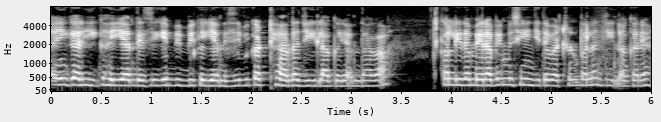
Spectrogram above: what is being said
ਐਂ ਕਰੀ ਕਹੀ ਜਾਂਦੇ ਸੀਗੇ, ਬੀਬੀ ਕਹੀ ਜਾਂਦੀ ਸੀ ਵੀ ਇਕੱਠਿਆਂ ਦਾ ਜੀ ਲੱਗ ਜਾਂਦਾ ਜਾਂਦਾਗਾ ਇਕੱਲੀ ਦਾ ਮੇਰਾ ਵੀ ਮਸ਼ੀਨ ਜੀ ਤੇ ਬੈਠਣ ਨੂੰ ਪਹਿਲਾਂ ਜੀ ਨਾ ਕਰਿਆ।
